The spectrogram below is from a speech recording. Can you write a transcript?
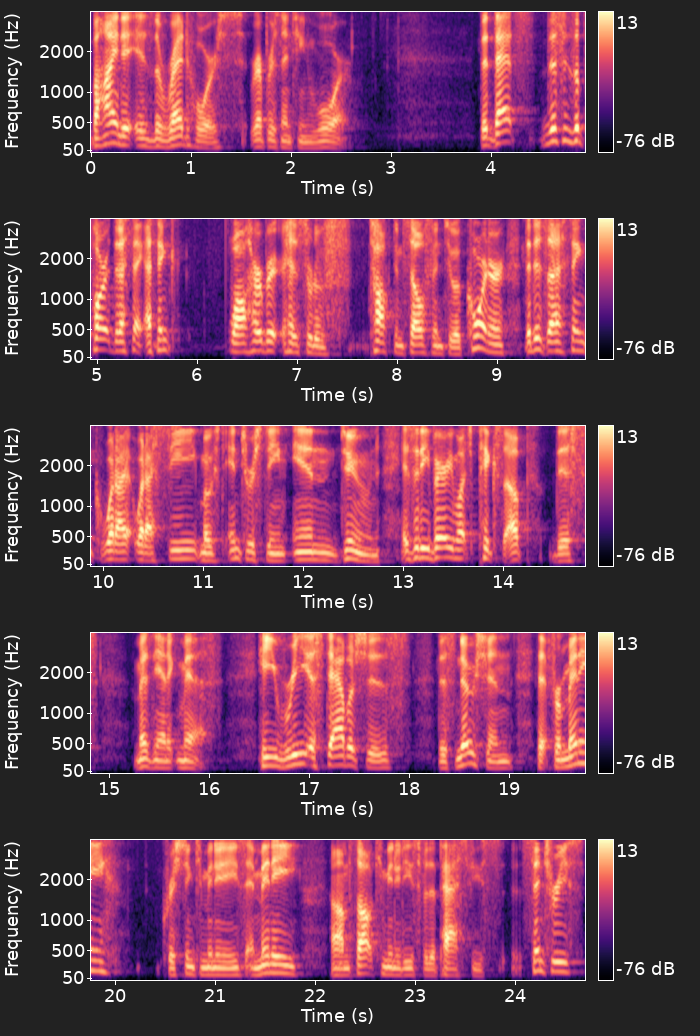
behind it is the red horse representing war. That that's this is the part that I think I think while Herbert has sort of talked himself into a corner, that is, I think, what I, what I see most interesting in Dune is that he very much picks up this messianic myth. He reestablishes this notion that for many Christian communities and many um, thought communities for the past few centuries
